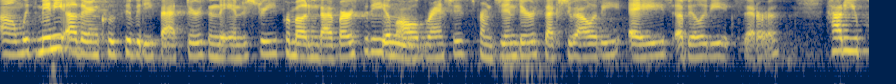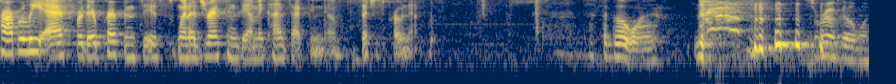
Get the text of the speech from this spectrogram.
Um, with many other inclusivity factors in the industry, promoting diversity of all branches from gender, sexuality, age, ability, etc. How do you properly ask for their preferences when addressing them and contacting them, such as pronouns? That's a good one. It's a real good one.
